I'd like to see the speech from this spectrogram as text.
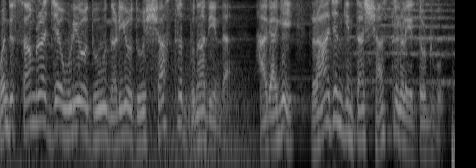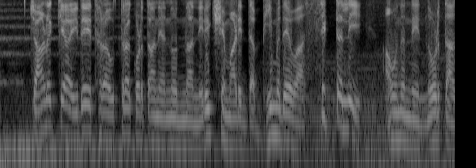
ಒಂದು ಸಾಮ್ರಾಜ್ಯ ಉಳಿಯೋದು, ನಡೆಯೋದು ಶಾಸ್ತ್ರದ ಬುನಾದಿಯಿಂದ. ಹಾಗಾಗಿ ರಾಜನ್ಗಿಂತ ಶಾಸ್ತ್ರಗಳೇ ದೊಡ್ಡವು. ಚಾಣಕ್ಯ ಇದೇ ತರ ಉತ್ತರ ಕೊಡ್ತಾನೆ ಅನ್ನೋದನ್ನ ನಿರೀಕ್ಷೆ ಮಾಡಿದ್ದ ಭೀಮದೇವ ಸಿಟ್ಟಲ್ಲಿ ಅವನನ್ನೇ ನೋಡ್ತಾ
